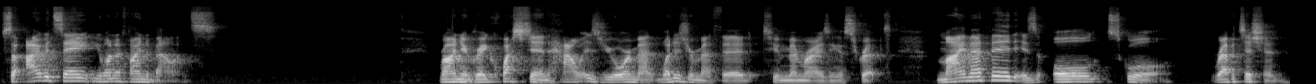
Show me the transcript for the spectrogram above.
So I would say you want to find a balance. Rania, great question. How is your? What is your method to memorizing a script? My method is old school repetition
